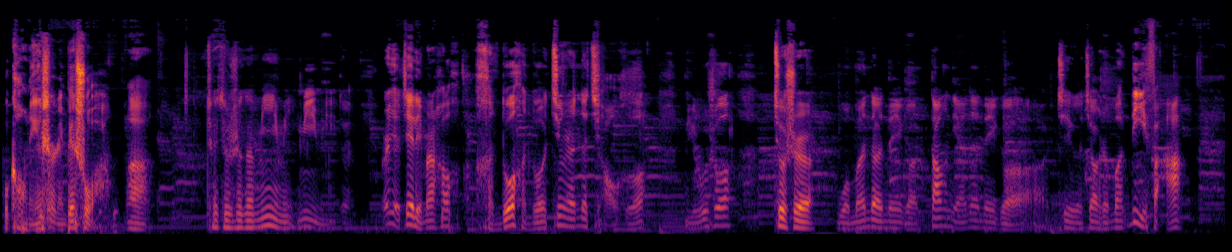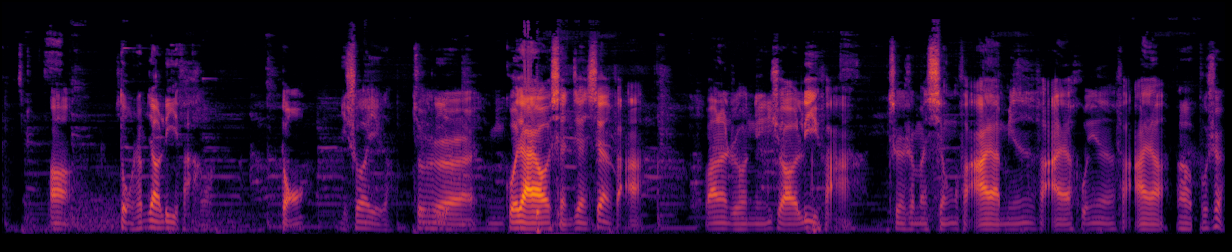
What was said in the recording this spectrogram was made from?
我告诉你一个事儿，你别说啊，啊，这就是个秘密。秘密。对，而且这里面还有很多很多惊人的巧合，比如说，就是我们的那个当年的那个这个叫什么立法，啊，懂什么叫立法吗？懂，你说一个，就是你国家要先建宪法，完了之后您需要立法，这是什么刑法呀、民法呀、婚姻法呀？啊、不是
